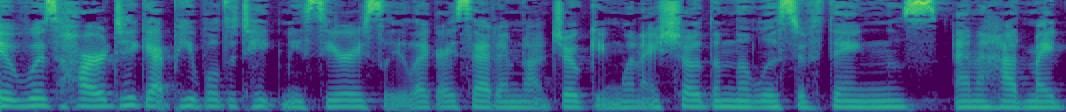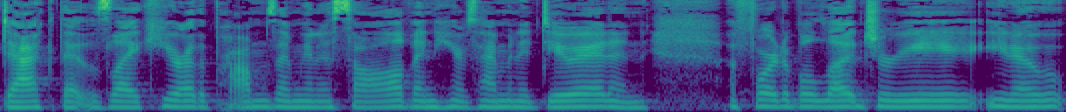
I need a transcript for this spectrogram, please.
it was hard to get people to take me seriously. Like I said, I'm not joking. When I showed them the list of things and I had my deck that was like, here are the problems I'm going to solve and here's how I'm going to do it and affordable luxury, you know,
